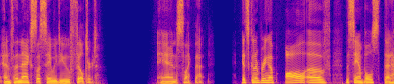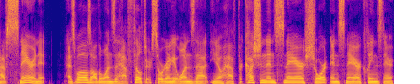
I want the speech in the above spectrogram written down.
And for the next, let's say we do filtered and select that. It's going to bring up all of the samples that have snare in it, as well as all the ones that have filters. So we're going to get ones that, you know, have percussion and snare, short and snare, clean snare,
